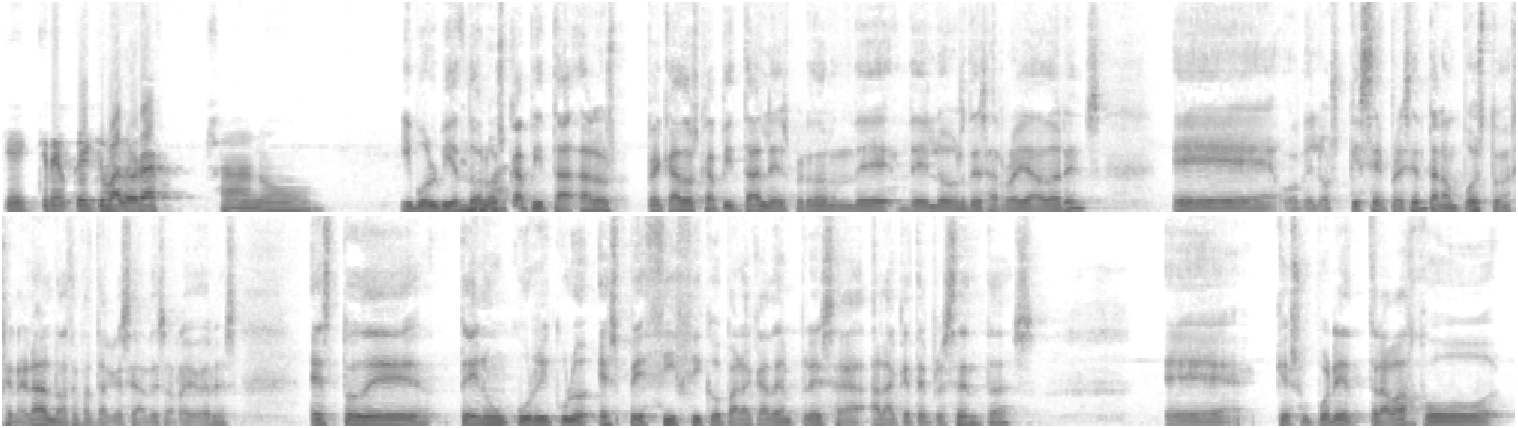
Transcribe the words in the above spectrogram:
creo que hay que valorar. O sea, no. Y volviendo a los, a los pecados capitales, perdón, de, de los desarrolladores, eh, o de los que se presentan a un puesto en general, no hace falta que sean desarrolladores, esto de tener un currículo específico para cada empresa a la que te presentas, eh, que supone trabajo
